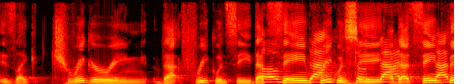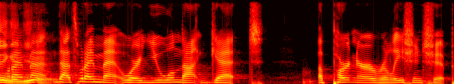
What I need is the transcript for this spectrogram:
is like triggering that frequency, that Of same that- so frequency of that same thing in I you. meant. That's what I meant, where you will not get a partner or relationship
